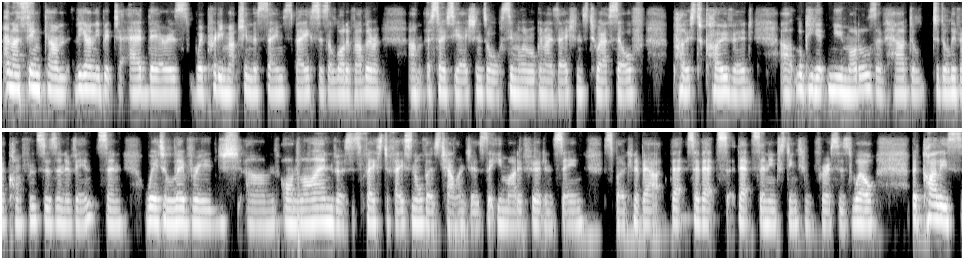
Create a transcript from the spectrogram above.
And I think um, the only bit to add there is we're pretty much in the same space as a lot of other um, associations or similar organisations to ourselves post COVID, uh, looking at new models of how to, to, deliver conferences and events and where to leverage um, online versus face to face and all those challenges that you might have heard and seen spoken about. That so that's that's an interesting thing for us as well. But Kylie's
